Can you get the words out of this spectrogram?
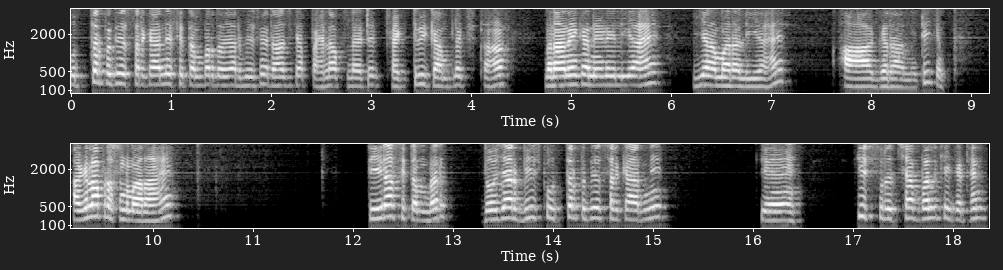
उत्तर प्रदेश सरकार ने सितंबर 2020 में राज्य का पहला फ्लैटेड फैक्ट्री कॉम्प्लेक्स कहाँ बनाने का निर्णय लिया है? यह हमारा लिया है आगरा में, ठीक है? अगला प्रश्न हमारा है, तेरह सितंबर 2020 को उत्तर प्रदेश सरकार ने किस सुरक्षा बल के गठन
